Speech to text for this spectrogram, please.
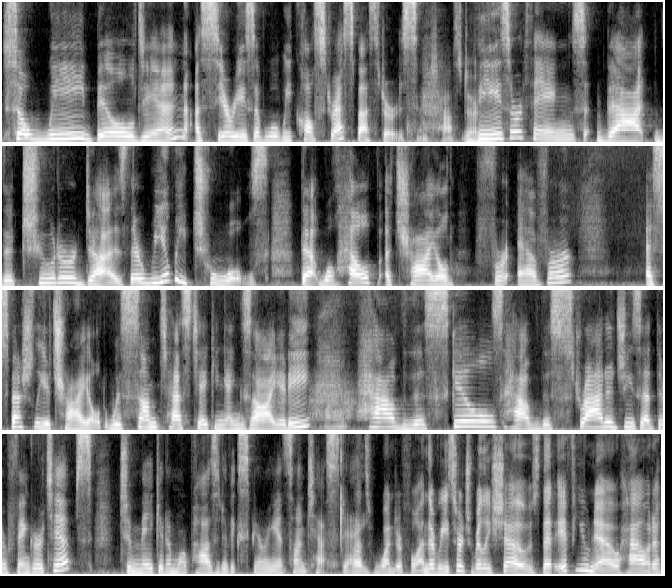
so we build in a series of what we call stress busters. Fantastic. These are things that the tutor does. They're really tools that will help a child forever, especially a child with some test taking anxiety, Right. have the skills, have the strategies at their fingertips to make it a more positive experience on test day. That's wonderful. And the research really shows that if you know how to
